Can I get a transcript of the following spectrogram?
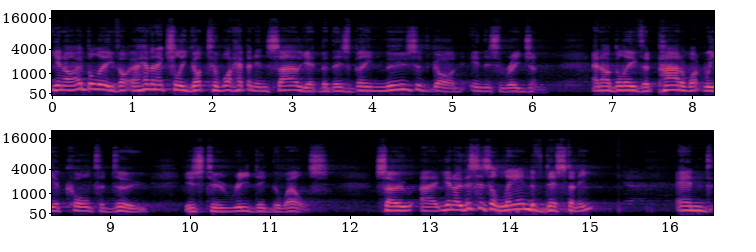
you know, I believe, I haven't actually got to what happened in Sale yet, but there's been moves of God in this region. And I believe that part of what we are called to do is to redig the wells. So, uh, you know, this is a land of destiny. And,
